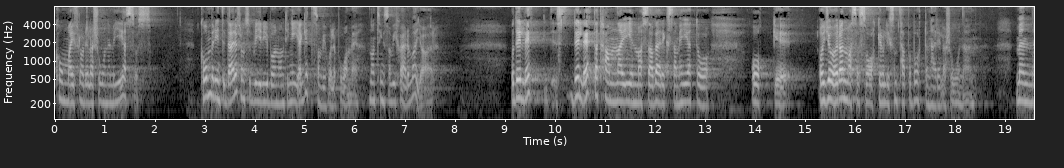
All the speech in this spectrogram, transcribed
komma ifrån relationen med Jesus. Kommer det inte därifrån så blir det ju bara någonting eget som vi håller på med, någonting som vi själva gör. Och det är, lätt, det är lätt att hamna i en massa verksamhet och, och, eh, och göra en massa saker och liksom tappa bort den här relationen. Men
